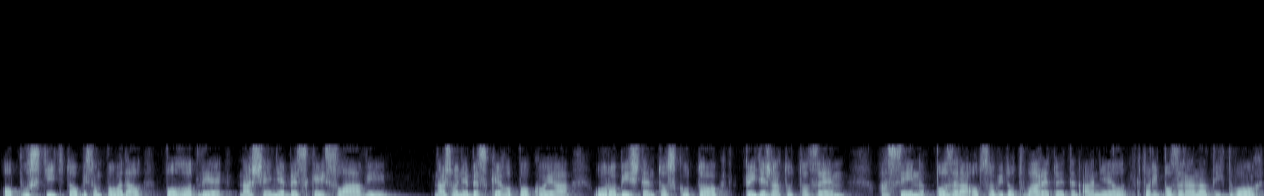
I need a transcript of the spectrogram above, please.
opustiť to, by som povedal, pohodlie našej nebeskej slávy, nášho nebeského pokoja. Urobíš tento skutok, prídeš na túto zem a syn pozera otcovi do tváre, to je ten aniel, ktorý pozera na tých dvoch,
